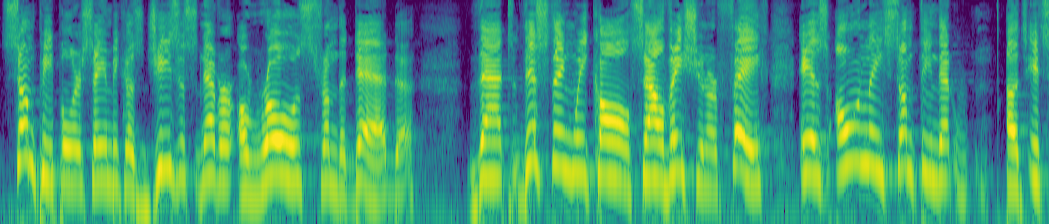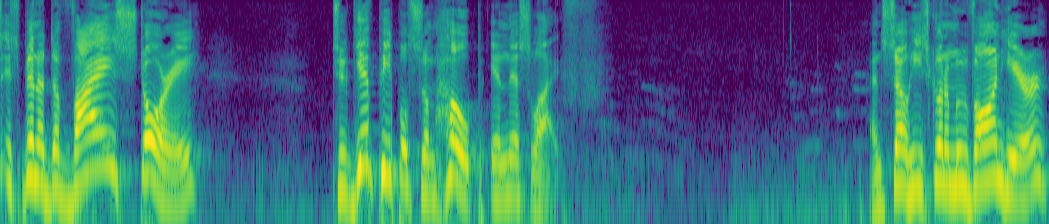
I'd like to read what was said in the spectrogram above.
some people are saying because Jesus never arose from the dead, that this thing we call salvation or faith is only something that uh, it's, it's been a devised story to give people some hope in this life. And so he's going to move on here.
